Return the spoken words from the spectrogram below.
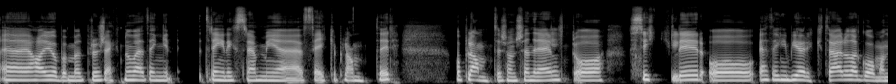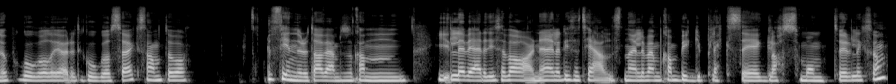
Eh, Jeg har jobba med et prosjekt nå hvor jeg trenger, trenger ekstremt mye fake planter. Og planter sånn generelt, og sykler, og jeg trenger bjørktrær. Og da går man jo på Google og gjør et Google-søk. sant, og finner ut av hvem som kan levere disse varene eller disse tjenestene, eller hvem kan bygge pleksiglassmonter, liksom.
